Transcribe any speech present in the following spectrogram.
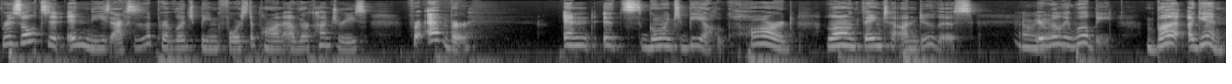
resulted in these access of privilege being forced upon other countries forever. And it's going to be a hard, long thing to undo this. Oh, yeah. It really will be. But again,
